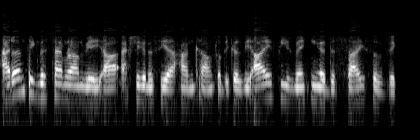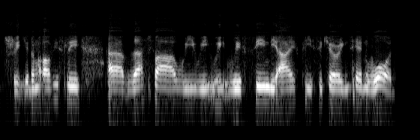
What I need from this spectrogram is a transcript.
I don't think this time around we are actually going to see a hung council because the IFP is making a decisive victory. You know, obviously, uh, thus far we, we, we, we've seen the IFP securing 10 wards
